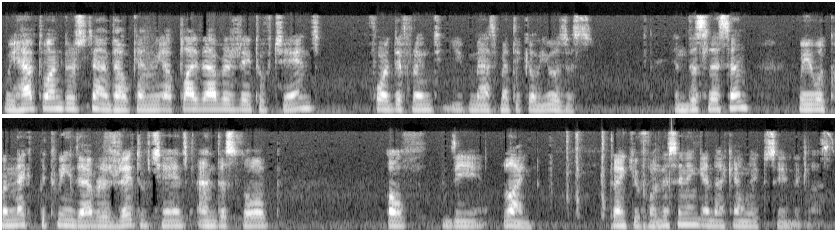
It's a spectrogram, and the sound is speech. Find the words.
We have to understand how can we apply the average rate of change for different mathematical uses. In this lesson, we will connect between the average rate of change and the slope of the line. Thank you for listening and I can't wait to see you in the class.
